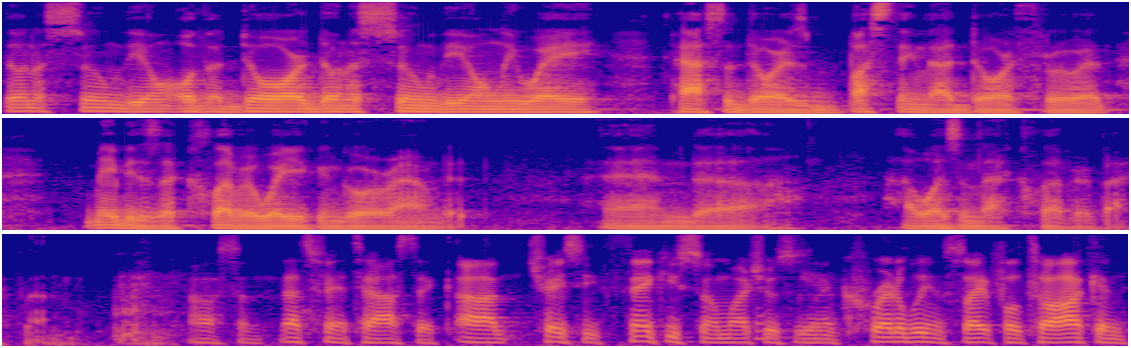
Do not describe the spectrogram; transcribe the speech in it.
don't assume the, o- or the door, don't assume the only way past the door is busting that door through it. Maybe there's a clever way you can go around it. And uh, I wasn't that clever back then. Awesome. That's fantastic. Uh, Tracy, thank you so much. this was an incredibly insightful talk. And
